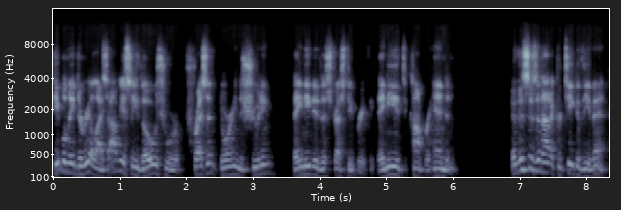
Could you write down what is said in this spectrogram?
people need to realize obviously those who were present during the shooting, they needed a stress debriefing. They needed to comprehend and and this is not a critique of the event.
